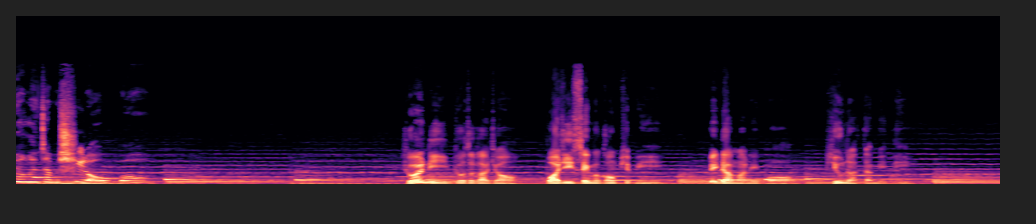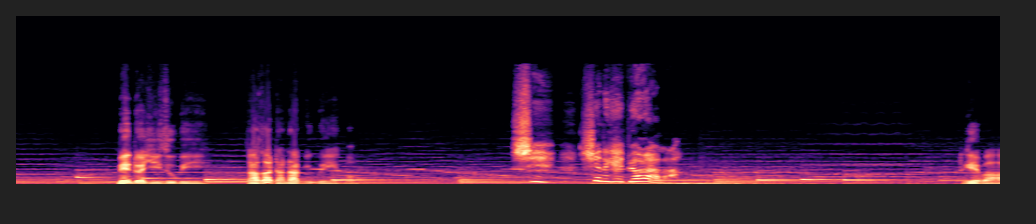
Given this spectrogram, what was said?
မျှော်လင့်ချက်မရှိတော့ဘူးပေါ့ရွယ်နီပြောစကားကြောင့်ပွားကြီးစိတ်မကောင်းဖြစ်ပြီးပိတ်တာမှလေးပေါ်ဖြူနာတက်မိသည်မင်းအတွက်ရည်စူးပြီးငါကဒါနပြုပေးရင်ပေါ့ ရှင်ရှင်တကယ်ပြောတာလားတကယ်ပါ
